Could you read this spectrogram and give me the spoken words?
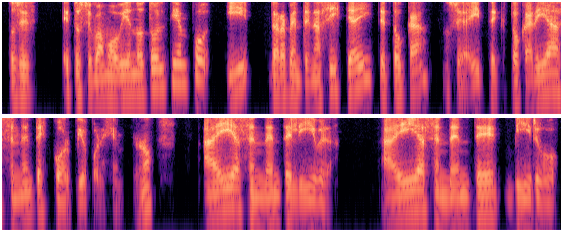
Entonces, esto se va moviendo todo el tiempo y de repente naciste ahí, te toca, o sea, ahí te tocaría ascendente Escorpio, por ejemplo, ¿no? Ahí ascendente Libra, ahí ascendente Virgo.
